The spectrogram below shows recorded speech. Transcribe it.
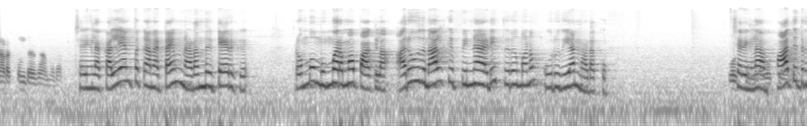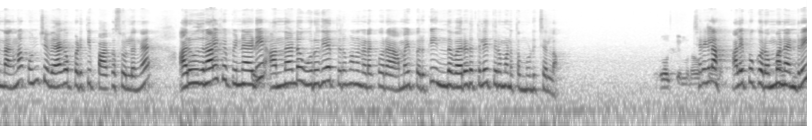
நடக்குன்றது தான் மேடம் சரிங்களா கல்யாணத்துக்கான டைம் நடந்துகிட்டே இருக்கு. ரொம்ப மும்மரமாக பார்க்கலாம். அறுபது நாளுக்கு பின்னாடி திருமணம் உறுதியாக நடக்கும். சரிங்களா? பார்த்துட்டு இருந்தாங்கன்னா கொஞ்சம் வேகப்படுத்தி பார்க்க சொல்லுங்க. அறுபது நாளுக்கு பின்னாடி அந்தாண்ட உறுதியாக திருமணம் நடக்கிற அமைப்பு இருக்கு. இந்த வருடத்திலே திருமணத்தை முடிச்சிடலாம். சரிங்களா? அழைப்புக்கு ரொம்ப நன்றி.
